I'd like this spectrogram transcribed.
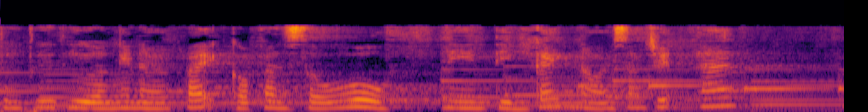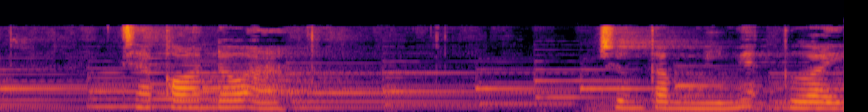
Tương Tư Thừa nghe nói vậy có phần xấu hổ nên tìm cách nói sang chuyện khác. Cha con đâu à? Trương cầm mí miệng cười,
